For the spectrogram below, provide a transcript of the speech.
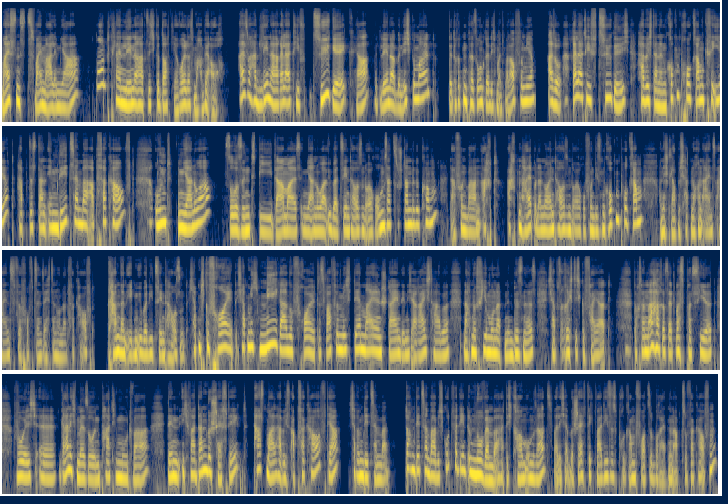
meistens zweimal im Jahr. Und Klein Lena hat sich gedacht, jawohl, das machen wir auch. Also hat Lena relativ zügig, ja, mit Lena bin ich gemeint, der dritten Person rede ich manchmal auch von mir. Also relativ zügig habe ich dann ein Gruppenprogramm kreiert, habe das dann im Dezember abverkauft und im Januar, so sind die damals im Januar über 10.000 Euro Umsatz zustande gekommen. Davon waren acht 8.500 oder 9.000 Euro von diesem Gruppenprogramm. Und ich glaube, ich hatte noch ein 1.1 für 15, 1600 verkauft. Kam dann eben über die 10.000. Ich habe mich gefreut. Ich habe mich mega gefreut. Das war für mich der Meilenstein, den ich erreicht habe nach nur vier Monaten im Business. Ich habe es richtig gefeiert. Doch danach ist etwas passiert, wo ich äh, gar nicht mehr so in Partymut war. Denn ich war dann beschäftigt. Erstmal habe ich es abverkauft, ja. Ich habe im Dezember doch im Dezember habe ich gut verdient, im November hatte ich kaum Umsatz, weil ich ja beschäftigt war, dieses Programm vorzubereiten und abzuverkaufen.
